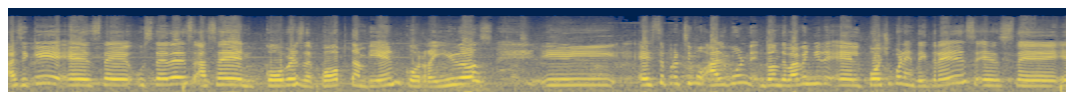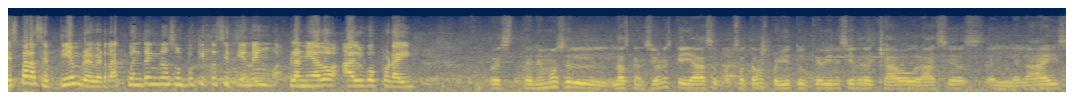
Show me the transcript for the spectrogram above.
así que este, ustedes hacen covers de pop también, corridos, y este próximo álbum donde va a venir el Pocho 43 este, es para septiembre, ¿verdad? Cuéntenos un poquito si tienen planeado algo por ahí. Pues tenemos las canciones que ya sol- soltamos por YouTube, que viene siendo El Chavo, Gracias, El, el Ice,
